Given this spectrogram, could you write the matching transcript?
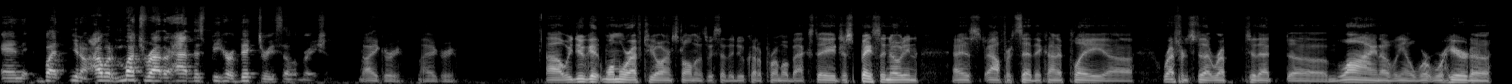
And but you know, I would much rather have this be her victory celebration. I agree. I agree. Uh, we do get one more FTR installment, as we said. They do cut a promo backstage, just basically noting, as Alfred said, they kind of play uh, reference to that rep to that uh, line of you know we're we're here to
